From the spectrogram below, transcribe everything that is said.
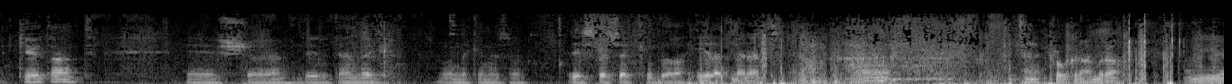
egy kirtánt, és délután meg van nekem ez a részt veszek ebből a életmenet programra, ami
